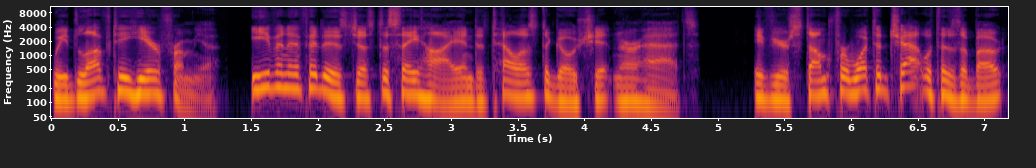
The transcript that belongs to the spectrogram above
We'd love to hear from you, even if it is just to say hi and to tell us to go shit in our hats. If you're stumped for what to chat with us about,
